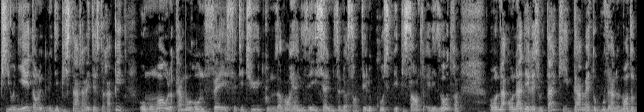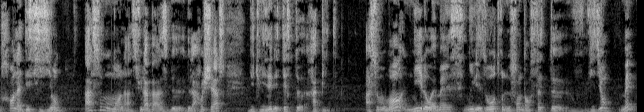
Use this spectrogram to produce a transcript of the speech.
pionnier dans le, dépistage avec tests rapides. Au moment où le Cameroun fait cette étude que nous avons réalisée ici à ministère de la Santé, le COUS, Épicentre et les autres, on a, des résultats qui permettent au gouvernement de prendre la décision à ce moment-là, sur la base de la recherche, d'utiliser des tests rapides. À ce moment, ni l'OMS ni les autres ne sont dans cette euh, vision. Mais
